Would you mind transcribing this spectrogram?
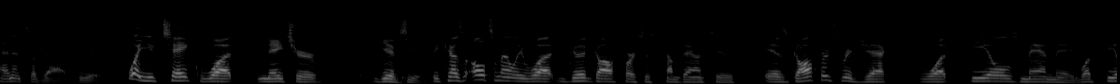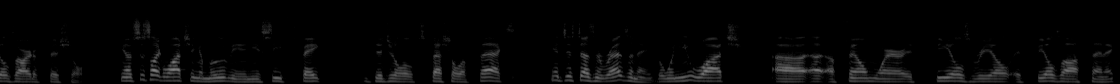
tenets of that to you? Well, you take what nature gives you because ultimately what good golf courses come down to is golfers reject what feels man-made, what feels artificial. You know, it's just like watching a movie and you see fake digital special effects, it just doesn't resonate. But when you watch uh, a, a film where it feels real, it feels authentic,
